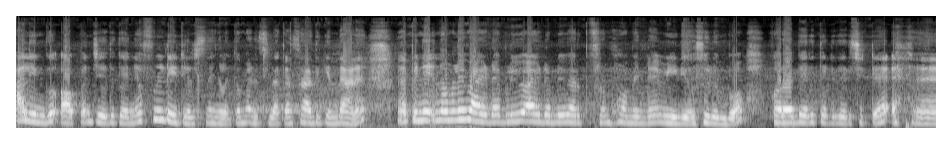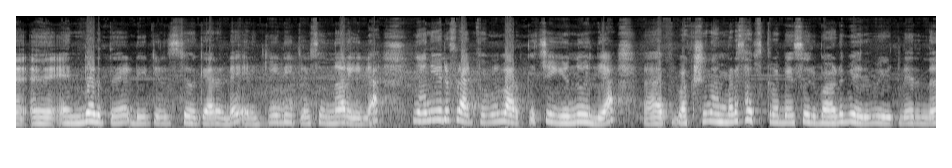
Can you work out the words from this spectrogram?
ആ ലിങ്ക് ഓപ്പൺ ചെയ്ത് കഴിഞ്ഞാൽ ഫുൾ ഡീറ്റെയിൽസ് നിങ്ങൾക്ക് മനസ്സിലാക്കാൻ സാധിക്കുന്നതാണ്. പിന്നെ നമ്മൾ Y W I W work from ഹോമിന്റെ വീഡിയോസ് ഇടുമ്പോൾ കുറേ പേര് തെറ്റിദ്ധരിച്ചിട്ട് എന്റെ അടുത്ത് ഡീറ്റെയിൽസ് ചോദിക്കാറുണ്ട്. എനിക്ക് ഈ ഡീറ്റെയിൽസ് ഒന്നും അറിയില്ല. ഞാൻ ഈ ഒരു പ്ലാറ്റ്ഫോമിൽ വർക്ക് ചെയ്യുന്നുമില്ല. പക്ഷേ പക്ഷെ നമ്മുടെ സബ്സ്ക്രൈബേഴ്സ് ഒരുപാട് പേര് വീട്ടിലിരുന്ന്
